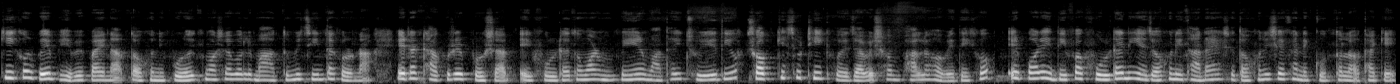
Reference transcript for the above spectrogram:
কি করবে ভেবে পায় না। তখনই পুরোহিত মশাই বলে, মা, তুমি চিন্তা করো না। এটা ঠাকুরের প্রসাদ। এই ফুলটা তোমার মেয়ের মাথায় ছুঁয়ে দিও। সবকিছু ঠিক হয়ে যাবে। সব ভালো হবে, দেখো। এরপরে দীপা ফুলটা নিয়ে যখনই থানায় আসে, তখনই সেখানে কুন্তলাও থাকে।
